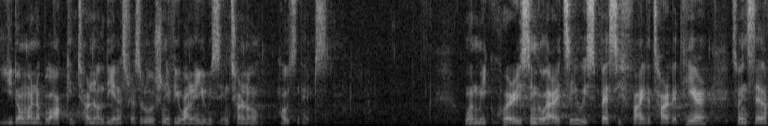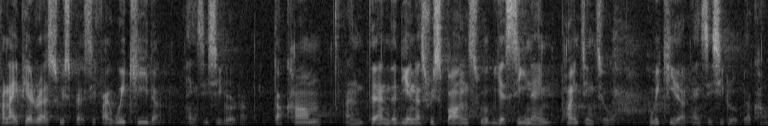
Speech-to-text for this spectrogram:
you don't want to block internal DNS resolution if you want to use internal host names. When we query Singularity, we specify the target here. So instead of an IP address, we specify wiki.nccgroup.com, and then the DNS response will be a CNAME pointing to wiki.nccgroup.com.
